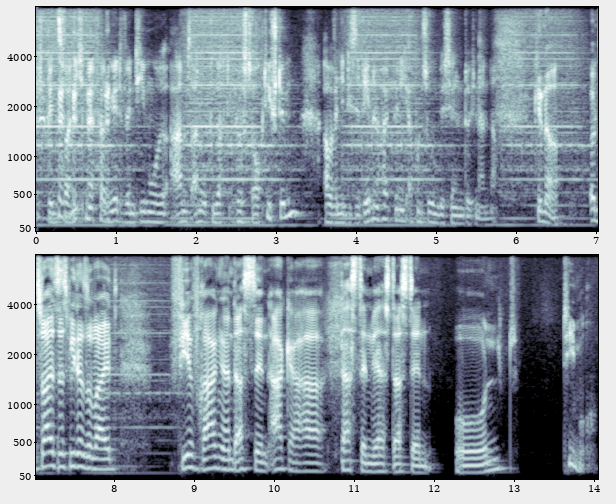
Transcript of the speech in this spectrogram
Ich bin zwar nicht mehr verwirrt, wenn Timo abends anruft und sagt, hörst du auch die Stimmen? Aber wenn ihr die Sirene hört, bin ich ab und zu ein bisschen durcheinander. Genau. Und zwar ist es wieder soweit. Vier Fragen an Dustin, aka Dustin, wer ist das denn? Und Timo.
